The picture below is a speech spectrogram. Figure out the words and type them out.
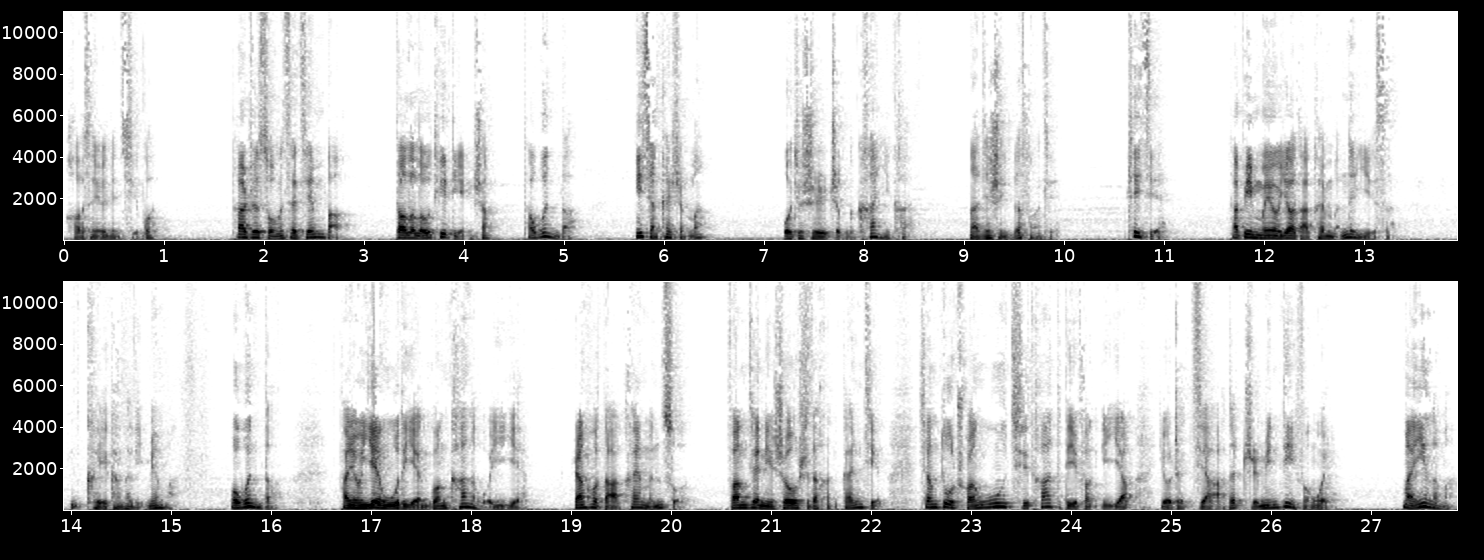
好像有点奇怪，他只耸了下肩膀。到了楼梯顶上，他问道：“你想看什么？”我就是整个看一看。哪间是你的房间？这间。他并没有要打开门的意思。可以看看里面吗？我问道。他用厌恶的眼光看了我一眼，然后打开门锁。房间里收拾的很干净，像渡船屋其他的地方一样，有着假的殖民地风味。满意了吗？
